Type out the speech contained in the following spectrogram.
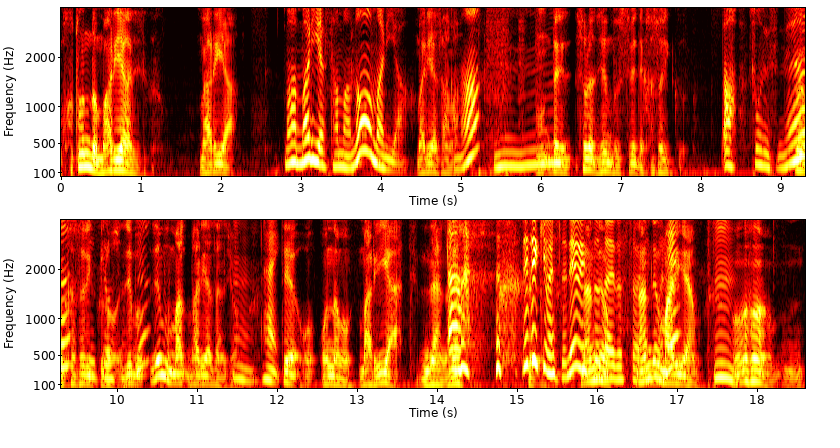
ほとんどマリアが出てくる。マリア。まあマリア様のマリアマリア様。かなうーん。うん、だけどそれは全部全てカソリック、あそうですね、うんカソリックの全部、宗教者ね。全部ママリアさんでしょ、うんはい。でお女もマリアってなんかね。出てきましたねウエス何でもトサイドストーリー何でもマリアン、うん。うん。うん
